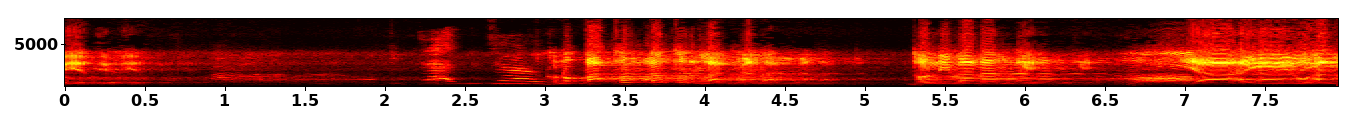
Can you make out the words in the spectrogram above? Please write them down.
দিয়ে দিবে। কোনো পাথর টাথর লাগবে না। ধনী বানান কে? ইয়া আইয়ুহান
